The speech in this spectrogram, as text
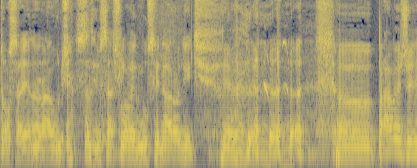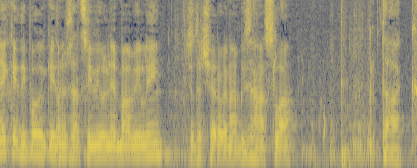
To sa nedá naučiť, s tým sa človek musí narodiť. Neviem, neviem, neviem. Uh, práve, že niekedy, keď sme sa civilne bavili, že tá červená by zhasla, tak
